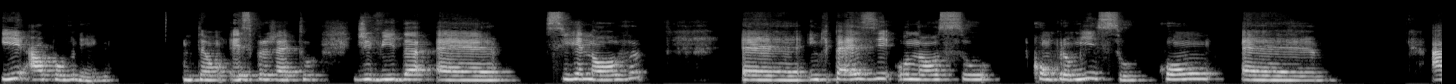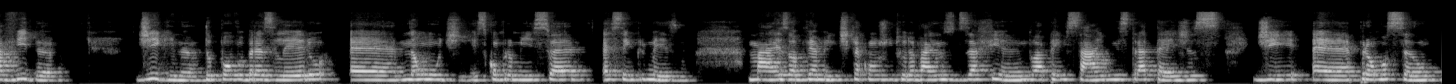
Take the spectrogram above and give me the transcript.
e ao povo negro. Então, esse projeto de vida é, se renova, é, em que pese o nosso compromisso com é, a vida digna do povo brasileiro é, não mude. Esse compromisso é, é sempre o mesmo mas obviamente que a conjuntura vai nos desafiando a pensar em estratégias de é, promoção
